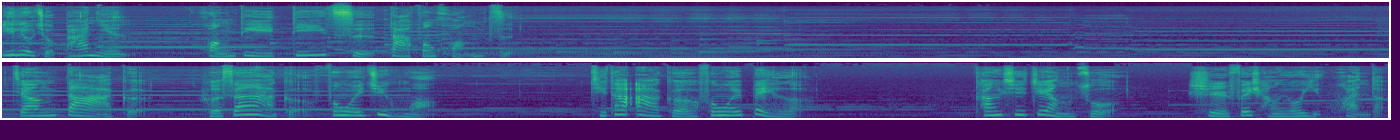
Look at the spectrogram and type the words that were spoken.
一六九八年，皇帝第一次大封皇子，将大阿哥。和三阿哥封为郡王，其他阿哥封为贝勒。康熙这样做是非常有隐患的。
